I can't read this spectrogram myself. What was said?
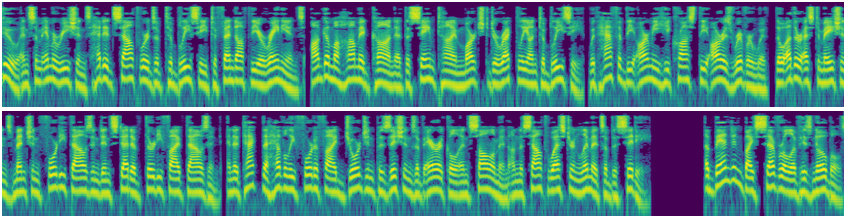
II and some Imeretians headed southwards of Tbilisi to fend off the Iranians, Aga Muhammad Khan at the same time marched directly on Tbilisi, with half of the army he crossed the Aras River with, though other estimations mention 40,000 instead of 35,000, and attacked the heavily fortified Georgian positions of Erekle and Solomon on the southwestern limits of the city. Abandoned by several of his nobles,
